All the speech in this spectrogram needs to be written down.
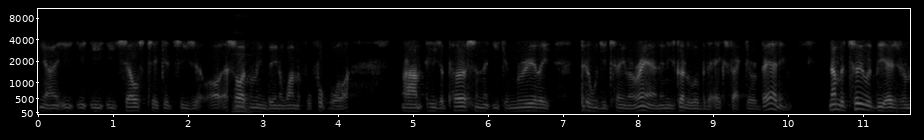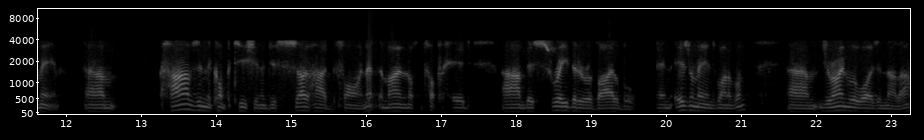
You know, he, he, he sells tickets. He's aside from him being a wonderful footballer, um, he's a person that you can really build your team around, and he's got a little bit of X factor about him. Number two would be Ezra Mam. Um, halves in the competition are just so hard to find. At the moment, off the top of head, um, there's three that are available, and Ezra Mam's one of them. Um, Jerome Luai's another,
